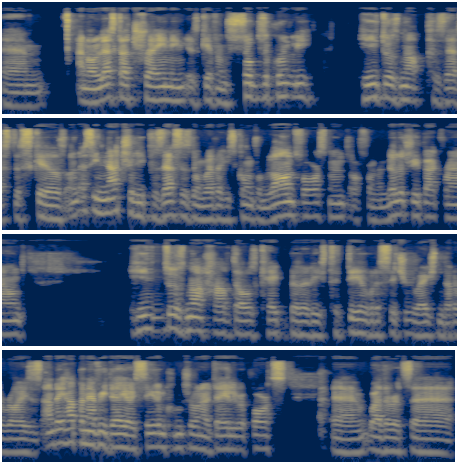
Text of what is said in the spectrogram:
Um, and unless that training is given subsequently, he does not possess the skills, unless he naturally possesses them, whether he's come from law enforcement or from a military background. He does not have those capabilities to deal with a situation that arises. And they happen every day. I see them come through in our daily reports um, whether it's a,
